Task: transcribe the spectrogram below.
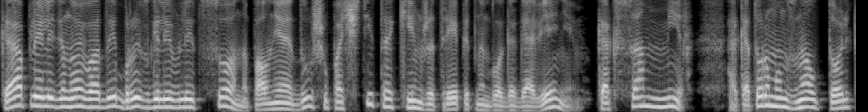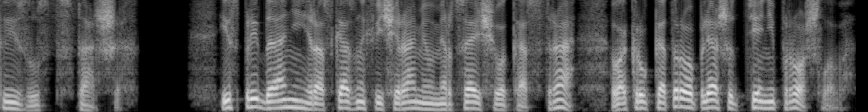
Капли ледяной воды брызгали в лицо, наполняя душу почти таким же трепетным благоговением, как сам мир, о котором он знал только из уст старших. Из преданий, рассказанных вечерами у мерцающего костра, вокруг которого пляшут тени прошлого.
